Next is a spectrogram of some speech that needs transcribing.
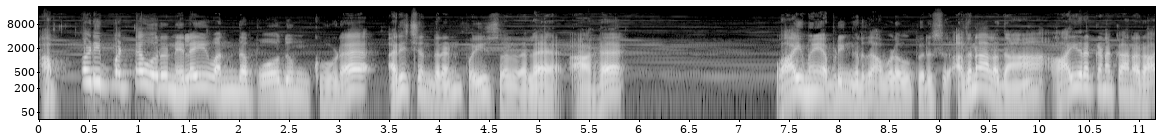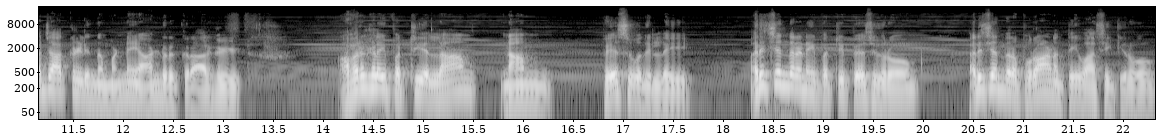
அப்படிப்பட்ட ஒரு நிலை வந்த போதும் கூட ஹரிச்சந்திரன் பொய் சொல்லலை. ஆக வாய்மை அப்படிங்கிறது அவ்வளவு பெருசு. அதனால தான் ஆயிரக்கணக்கான ராஜாக்கள் இந்த மண்ணை ஆண்டிருக்கிறார்கள். அவர்களை பற்றியெல்லாம் நாம் பேசுவதில்லை. ஹரிச்சந்திரனை பற்றி பேசுகிறோம். ஹரிச்சந்திர புராணத்தை வாசிக்கிறோம்.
